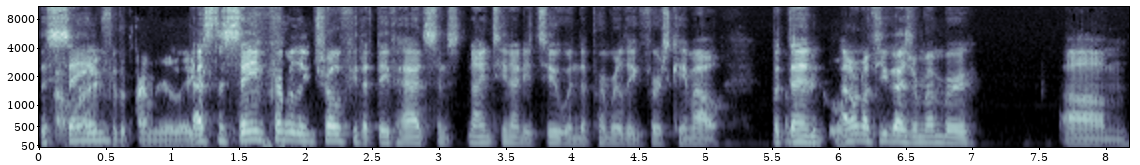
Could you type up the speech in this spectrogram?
the About same. right for the Premier League. that's the same Premier League trophy that they've had since 1992 when the Premier League first came out. But That's then cool. I don't know if you guys remember, um,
